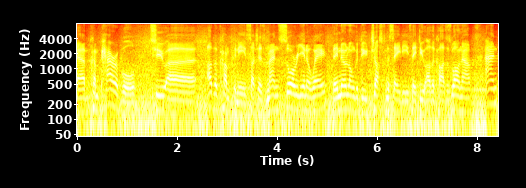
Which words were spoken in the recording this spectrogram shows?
um, comparable to uh, other companies such as Mansory in a way. They no longer do just Mercedes, they do other cars as well now. And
